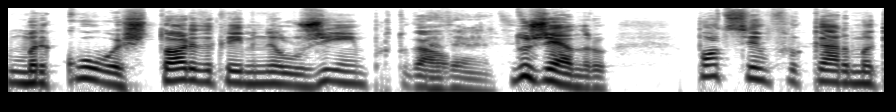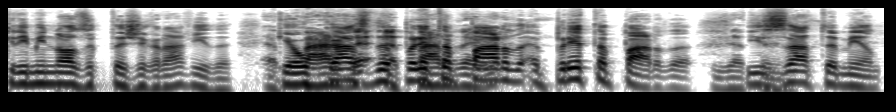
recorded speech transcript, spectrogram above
marcou a história da criminologia em Portugal. Exatamente. Do género. Pode-se enforcar uma criminosa que esteja grávida, A que é o caso da preta parda- parda, a preta parda. Exatamente. Exatamente.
